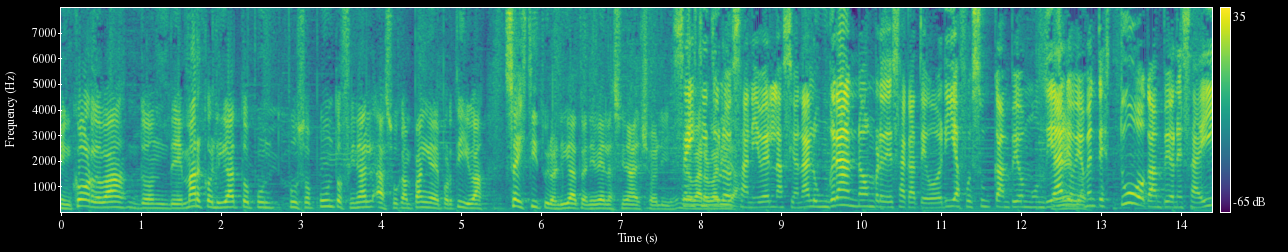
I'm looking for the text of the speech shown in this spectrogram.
en Córdoba, donde Marcos Ligato puso punto final a su campaña deportiva. Seis títulos Ligato a nivel nacional, Jolie. Seis títulos a nivel nacional, un gran nombre de esa categoría, fue subcampeón mundial y obviamente estuvo campeones ahí,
